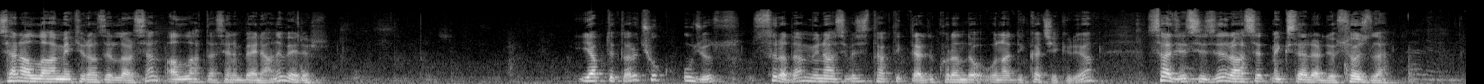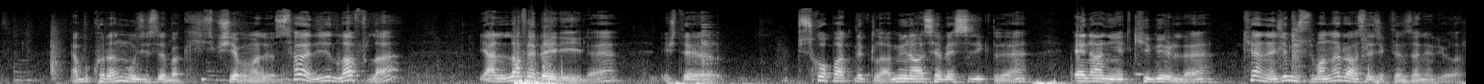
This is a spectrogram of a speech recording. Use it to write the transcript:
Sen Allah'a mekir hazırlarsan Allah da senin belanı verir yaptıkları çok ucuz, sıradan münasebetsiz taktiklerdir. Kur'an'da ona dikkat çekiliyor. Sadece sizi rahatsız etmek isterler diyor sözle. Yani bu Kur'an'ın mucizesi bak hiçbir şey yapamaz diyor. Sadece lafla yani laf ebeliğiyle işte psikopatlıkla, münasebetsizlikle, enaniyet, kibirle kendince Müslümanlar rahatsız edeceklerini zannediyorlar.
